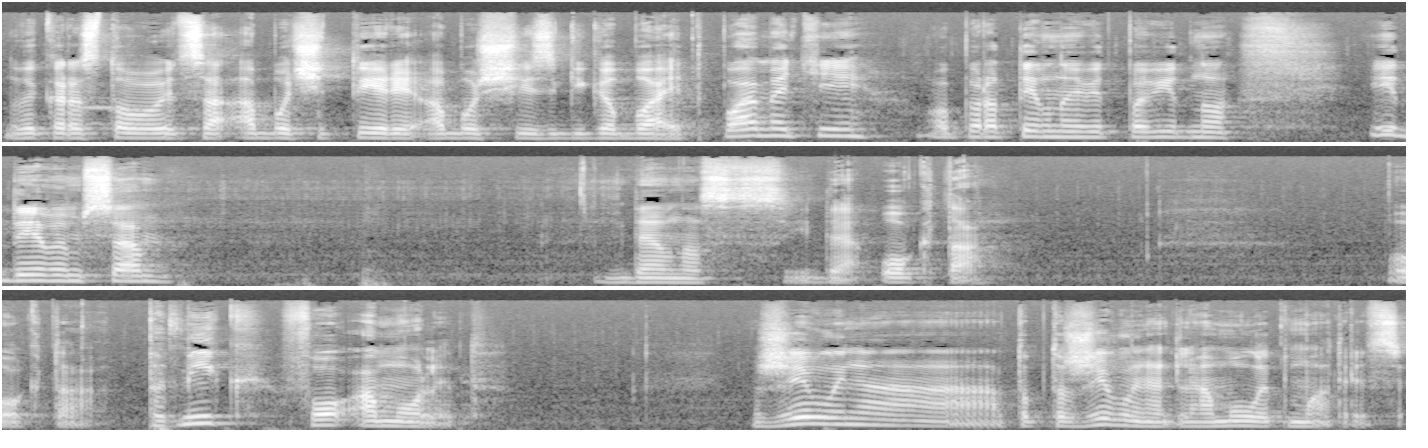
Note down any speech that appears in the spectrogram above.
Використовується або 4, або 6 ГБ пам'яті оперативної відповідно. І дивимося, де в нас йде Okta. Okta. PMIC for AMOLED. Живлення, тобто живлення для AMOLED матриці.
